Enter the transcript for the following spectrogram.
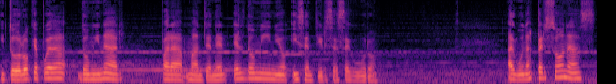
y todo lo que pueda dominar para mantener el dominio y sentirse seguro. Algunas personas,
